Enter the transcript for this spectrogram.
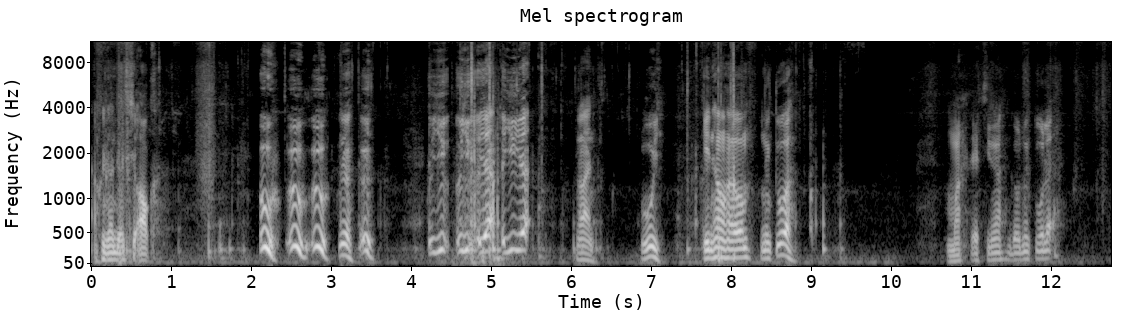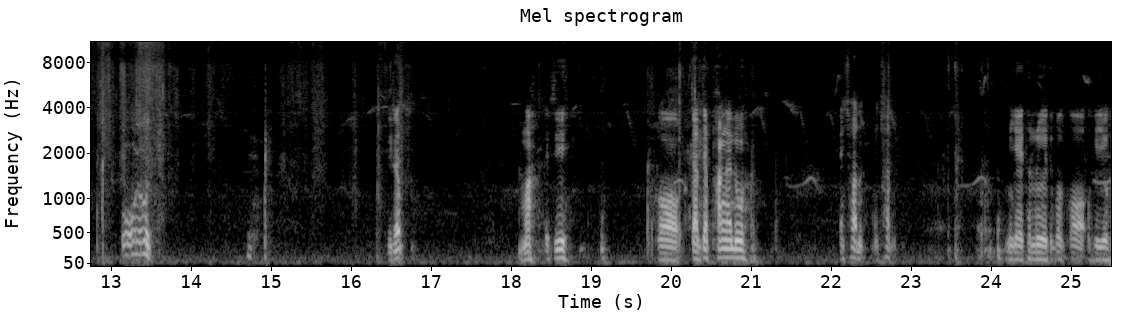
เอาขึ้นมาเดี๋ยวจะออกอู้อู้อู้เนี่ยอู้อู้ยืดอู้ยืดเยอะอู้ยืดเยอะนั่นอุ้ยกินห้องครับผมหนึ่งตัว มาเด็ดสินะโดนหนึ่งตัวแล้วโอ้ยสิครับ มาเด็ดสิก็จันจะพังให้ดูไอช่อนไอช่อนมีใหญ่ทะเลแต่ว่าก็โอเคอยู่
